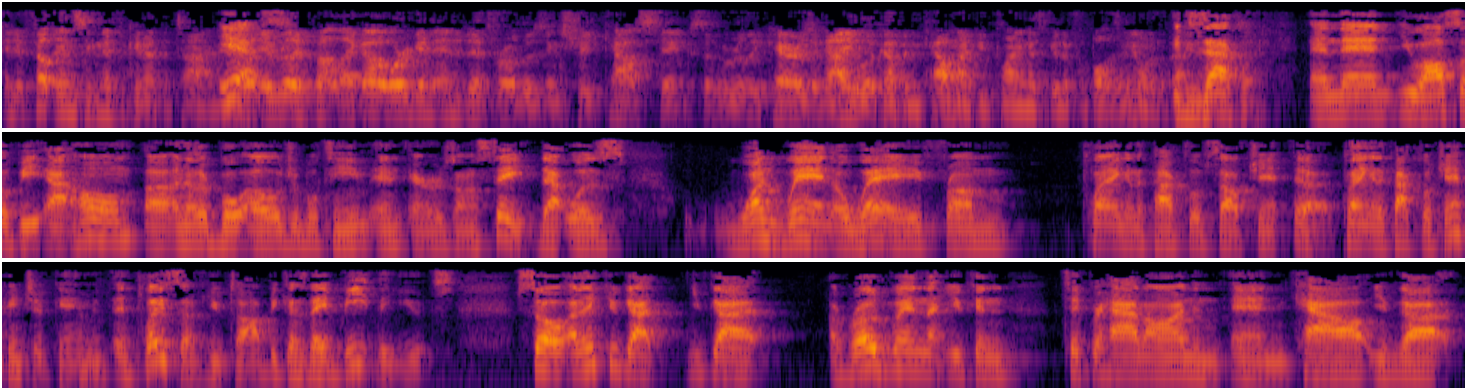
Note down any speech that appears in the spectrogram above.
and it felt insignificant at the time. Yeah, it, it, really felt like, oh, Oregon ended its road losing streak. Cal stinks, so who really cares? And now you look up, and Cal might be playing as good a football as anyone. Exactly. And then you also beat at home uh, another bowl eligible team in Arizona State that was one win away from playing in the Pac-12 South uh, playing in the Pac-12 championship game in, in, place of Utah because they beat the Utes. So I think you got you've got a road win that you can tip your hat on, and, and Cal. You've got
